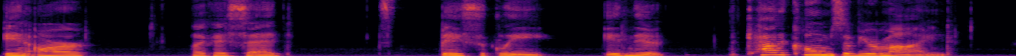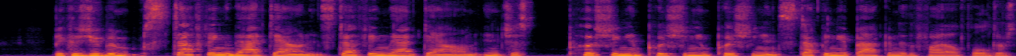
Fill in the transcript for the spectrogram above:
in our, like I said, it's basically in the catacombs of your mind, because you've been stuffing that down and stuffing that down and just pushing and pushing and pushing and stuffing it back into the file folders.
